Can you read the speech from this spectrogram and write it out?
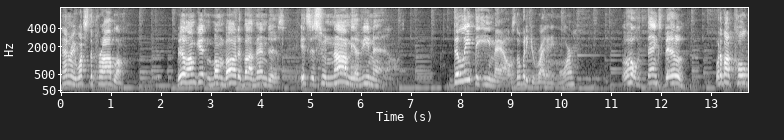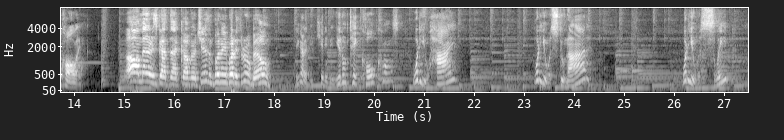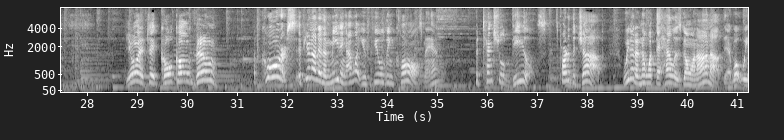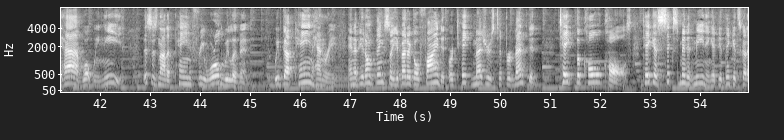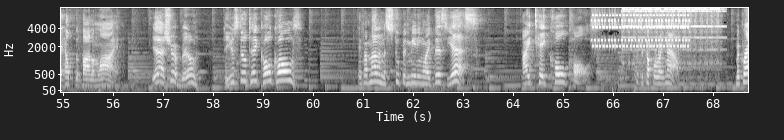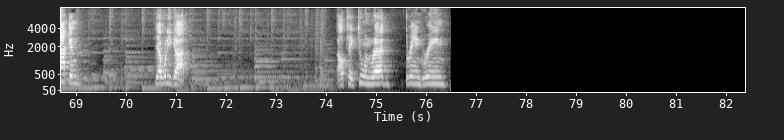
Henry, what's the problem? Bill, I'm getting bombarded by vendors. It's a tsunami of emails. Delete the emails. Nobody can write anymore. Oh, thanks, Bill. What about cold calling? Oh, Mary's got that covered. She hasn't put anybody through, Bill. You gotta be kidding me. You don't take cold calls? What are you, high? What are you, a stunad? What are you, asleep? You want to take cold calls, Bill? Of course. If you're not in a meeting, I want you fielding calls, man. Potential deals. It's part of the job. We gotta know what the hell is going on out there, what we have, what we need. This is not a pain free world we live in. We've got pain, Henry, and if you don't think so, you better go find it or take measures to prevent it. Take the cold calls. Take a six minute meeting if you think it's gonna help the bottom line. Yeah, sure, Bill. Do you still take cold calls? If I'm not in a stupid meeting like this, yes. I take cold calls. There's a couple right now. McCracken. Yeah, what do you got? I'll take two in red, three in green,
